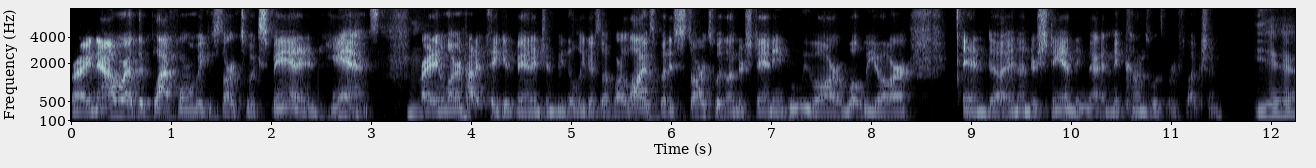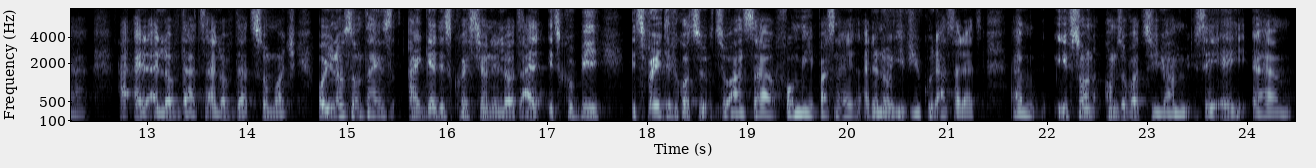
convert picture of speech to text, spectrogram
Right now we're at the platform we can start to expand and enhance, mm. right, and learn how to take advantage and be the leaders of our lives. But it starts with understanding who we are, what we are, and uh, and understanding that, and it comes with reflection. Yeah, I, I love that. I love that so much. Well, you know, sometimes I get this question a lot. I, it could be, it's very difficult to, to answer for me personally. I don't know if you could answer that. Um, if someone comes over to you and say, "Hey, um,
